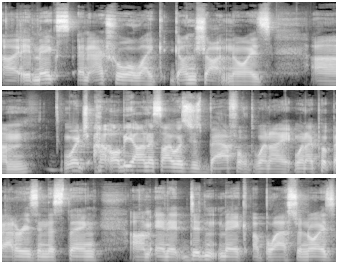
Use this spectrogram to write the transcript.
Uh, it makes an actual like gunshot noise, um, which I'll be honest, I was just baffled when I when I put batteries in this thing um, and it didn't make a blaster noise.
